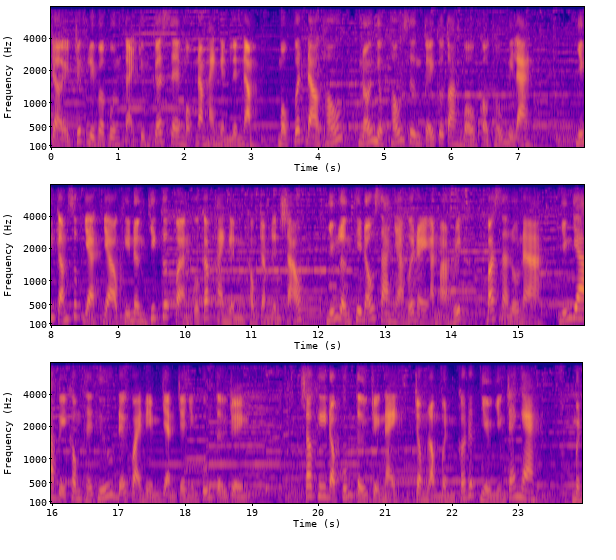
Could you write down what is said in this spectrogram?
trời trước Liverpool tại chung kết C1 năm 2005. Một vết đau thấu, nỗi nhục thấu xương tủy của toàn bộ cầu thủ Milan. Những cảm xúc dạt dào khi nâng chiếc cúp vàng của cấp 2006, những lần thi đấu xa nhà với Real Madrid, Barcelona, những gia vị không thể thiếu để hoài niệm dành cho những cuốn tự truyện. Sau khi đọc cuốn tự truyện này, trong lòng mình có rất nhiều những trái ngang. Mình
